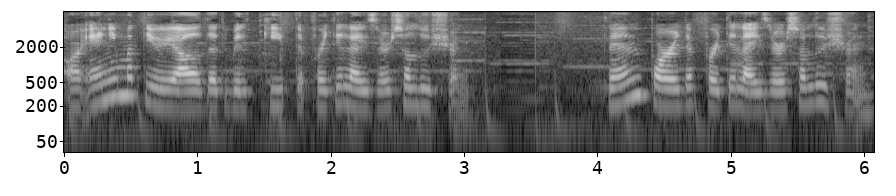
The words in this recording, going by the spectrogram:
or any material that will keep the fertilizer solution. Then pour the fertilizer solution.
